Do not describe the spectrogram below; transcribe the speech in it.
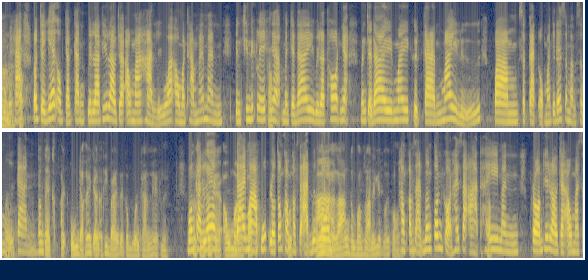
ถูกไหมอ่าครัคะบเราจะแยกออกจากกันเวลาที่เราจะเอามาหั่นหรือว่าเอามาทำให้มันเป็นชิ้นเล็กครับๆเนี่ยมันจะได้เวลาทอดเนี่ยมันจะได้ไม่เกิดการไหม้หรือความสกัดออกมาจะได้สม่ำเสมอกัน ตั้งแต่ผมอยากให้อาจารย์อธิบายตั้งแต่กระบวนการแรกเลยกระบวนการแรกก็คือตั้งแต่เอามาได้มาปั๊บปุ๊บเราต้องทำความสะอาดเบื้องต้นาล้างทำความสะอาดให้เรียบร้อยก่อนทำความสะอาดเบื้องต้นก่อนให้สะอาดให้มันพร้อมที่เราจะเอามาส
